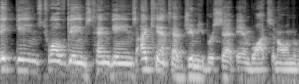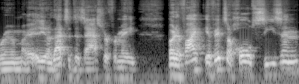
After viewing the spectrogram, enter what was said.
eight games, 12 games, 10 games, I can't have Jimmy Brissett and Watson all in the room. Uh, you know, that's a disaster for me. But if I if it's a whole season,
